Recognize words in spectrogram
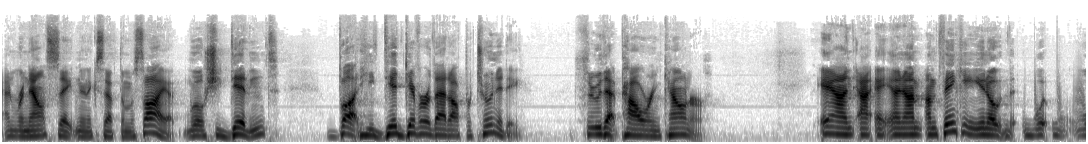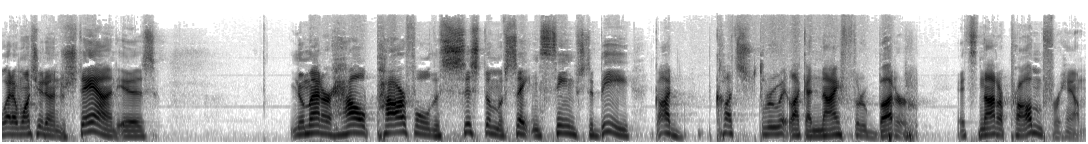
and renounce Satan and accept the Messiah. Well, she didn't, but he did give her that opportunity through that power encounter. And, I, and I'm, I'm thinking, you know, what I want you to understand is no matter how powerful the system of Satan seems to be, God cuts through it like a knife through butter. It's not a problem for him.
